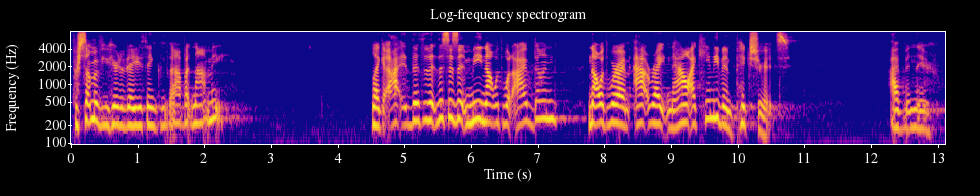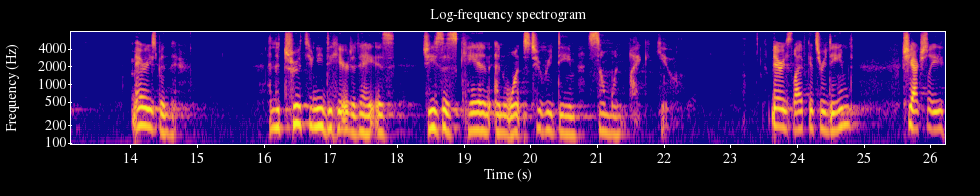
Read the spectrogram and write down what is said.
For some of you here today you think, ah, but not me. Like I, this, this isn't me, not with what I've done, not with where I'm at right now. I can't even picture it. I've been there. Mary's been there. And the truth you need to hear today is Jesus can and wants to redeem someone like you. Mary's life gets redeemed She actually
